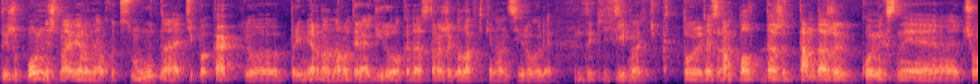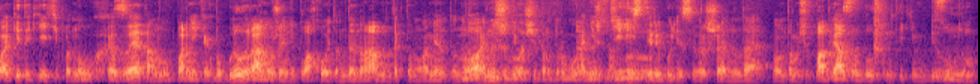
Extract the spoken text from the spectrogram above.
ты же помнишь, наверное, хоть смутно, типа, как э, примерно народ реагировал, когда Стражи Галактики анонсировали. Ну, Такие, Фильм. типа, кто это? То есть там, пол- даже, там даже комиксные чуваки такие, типа, ну, хз, там, ну, парни как бы был ран уже неплохой, там, Дэна Абна так к тому моменту, но Ну, они же был вообще про другое. они же он был делистеры были совершенно, да. Он там еще подвязан был каким-то этим безумным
